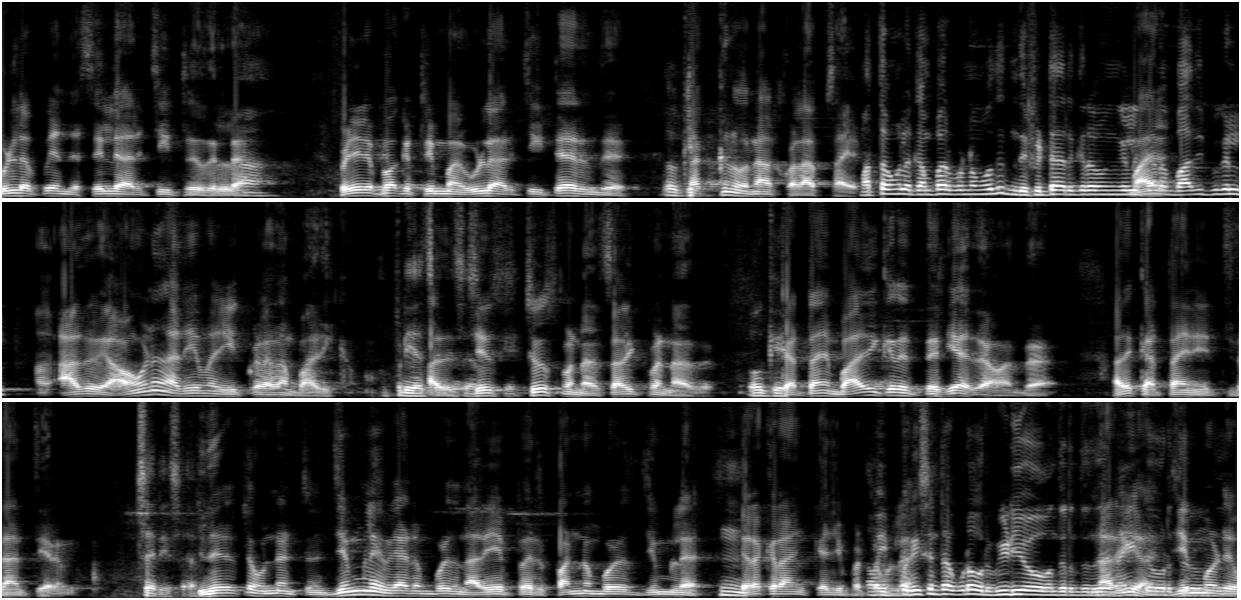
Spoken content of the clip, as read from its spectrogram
உள்ள போய் அந்த செல்லு அரிச்சிக்கிட்டு இல்லை. வெளியில பார்க்க ட்ரிம்மா உள்ள அரிச்சிக்கிட்டே இருந்து டக்குன்னு ஒரு நாள் கொலாப்ஸ் ஆயிடும். மற்றவங்களை கம்பேர் பண்ணும்போது இந்த ஃபிட்டாக இருக்கிறவங்களுக்கான பாதிப்புகள் அது அவனும் அதே மாதிரி ஈக்குவலாக தான் பாதிக்கும். அப்படியா? அது சூஸ் சூஸ் பண்ணாது செலக்ட் பண்ணாது. ஓகே. கட்டாயம் பாதிக்கிறது தெரியாது அவன் அது கட்டாயம் நிறுத்தி தான் தீரணும். சரி சார். இந்த இடத்துல ஒன்று ஜிம்ல விளையாடும் பொழுது நிறைய பேர் பண்ணும்பொழுது ஜிம்ல. இறக்குறாங்க இப்போ கேள்விப்பட்டோம்ல ரீசெண்டாக கூட ஒரு வீடியோ வந்திருந்தது. நிறைய ஒருத்தர் ஜிம்முடைய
